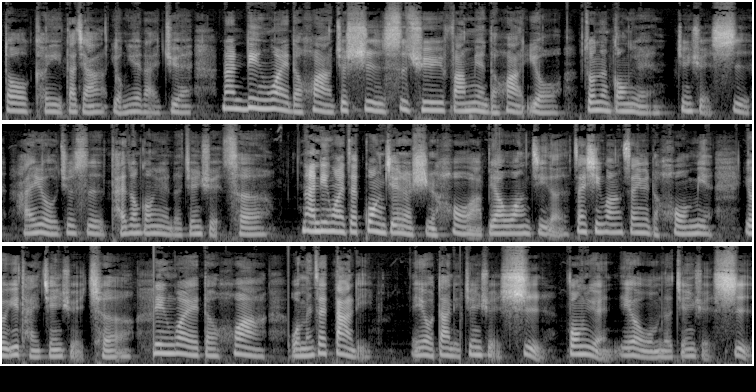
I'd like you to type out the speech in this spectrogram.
都可以，大家踊跃来捐。那另外的话，就是市区方面的话，有中正公园捐血室，还有就是台中公园的捐血车。那另外在逛街的时候啊，不要忘记了，在星光三月的后面有一台捐血车。另外的话，我们在大理也有大理捐血室。丰原也有我们的捐血室。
